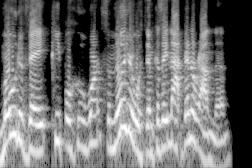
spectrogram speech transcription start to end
motivate people who weren't familiar with them because they'd not been around them.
